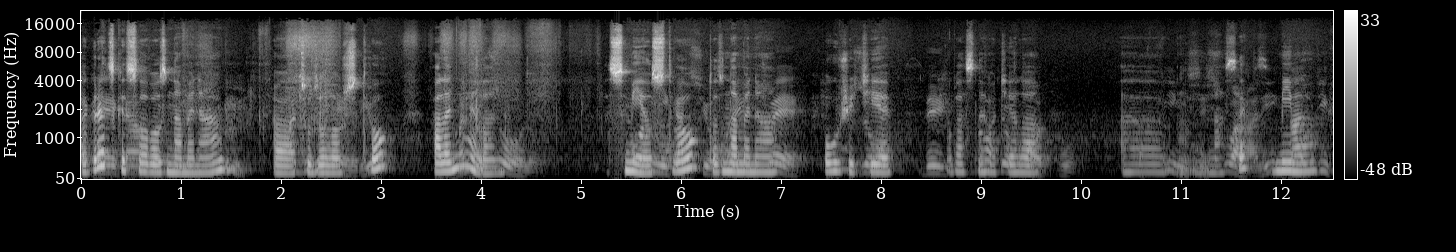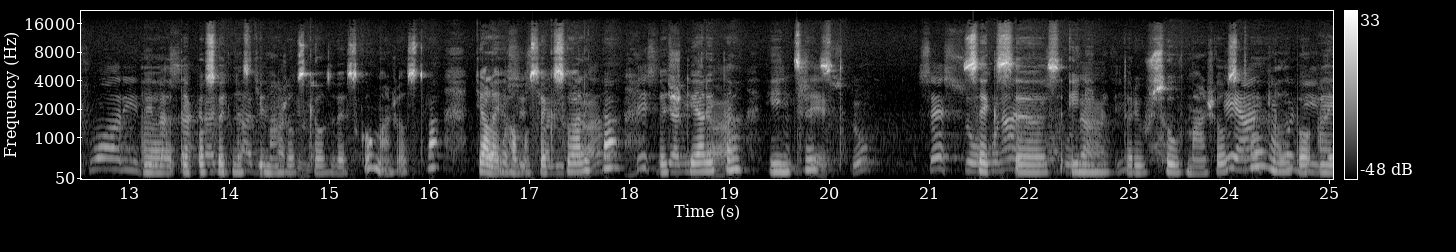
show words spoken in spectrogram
To grecké slovo znamená uh, cudzoložstvo, ale nie len smilstvo, to znamená použitie vlastného tela na sex mimo tej posvetnosti manželského zväzku, manželstva, ďalej homosexualita, beštialita, incest, sex eh, s inými, ktorí už sú v manželstve, alebo aj,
